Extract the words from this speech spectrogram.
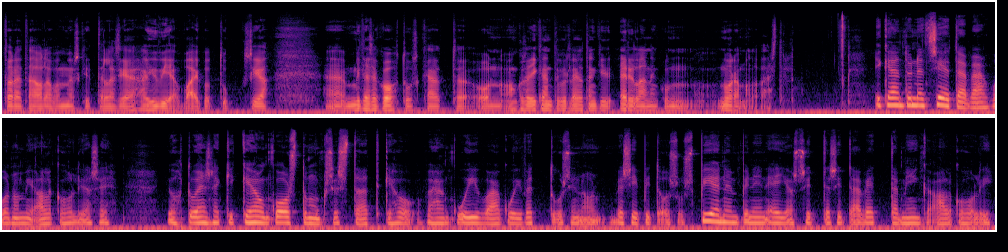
todetaan olevan myöskin tällaisia ihan hyviä vaikutuksia. Mitä se kohtuuskäyttö on? Onko se ikääntyvillä jotenkin erilainen kuin nuoremmalla väestöllä? Ikääntyneet sietää vähän huonommin alkoholia. Se johtuu ensinnäkin kehon koostumuksesta, että keho vähän kuivaa, kuivettuu, siinä on vesipitoisuus pienempi, niin ei ole sitten sitä vettä, mihinkä alkoholi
